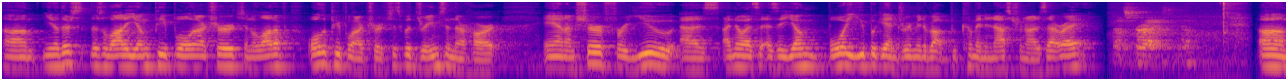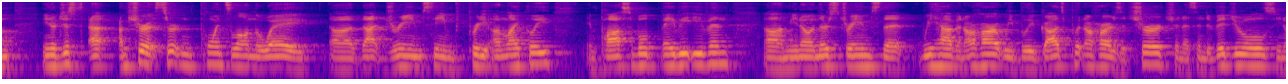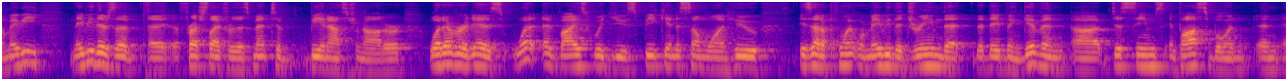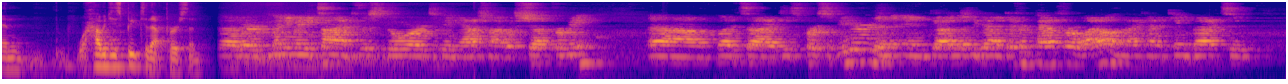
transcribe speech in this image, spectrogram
Um, you know, there's there's a lot of young people in our church and a lot of older people in our church just with dreams in their heart. And I'm sure for you, as I know, as, as a young boy, you began dreaming about becoming an astronaut. Is that right? That's correct. Yeah. Um, you know, just at, I'm sure at certain points along the way, uh, that dream seemed pretty unlikely, impossible, maybe even. Um, you know, and there's dreams that we have in our heart. We believe God's put in our heart as a church and as individuals. You know, maybe maybe there's a, a, fresh lifer that's meant to be an astronaut or whatever it is. What advice would you speak into someone who is at a point where maybe the dream that, that they've been given uh, just seems impossible and, and, and how would you speak to that person? Uh, there are many, many times this door to being an astronaut was shut for me. Uh, but I just persevered and, and God led me down a different path for a while, and I kind of came back to,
